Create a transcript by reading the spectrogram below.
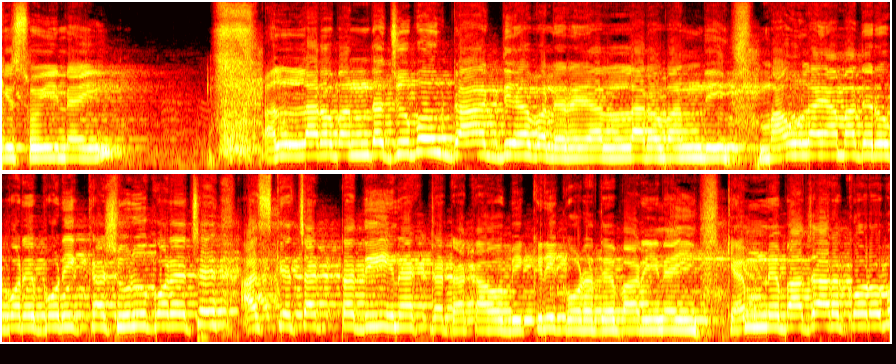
কিছুই নেই। আল্লাহর বান্দা যুবক ডাক দিয়ে বলে, রে আল্লাহর বান্দি, মাওলায় আমাদের উপরে পরীক্ষা শুরু করেছে। আজকে চারটা দিন একটা টাকাও বিক্রি করতে পারি নাই। কেমনে বাজার করব?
